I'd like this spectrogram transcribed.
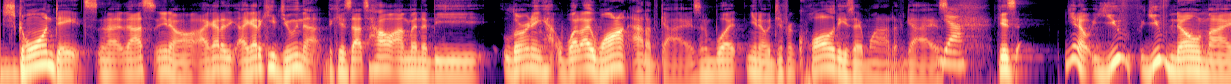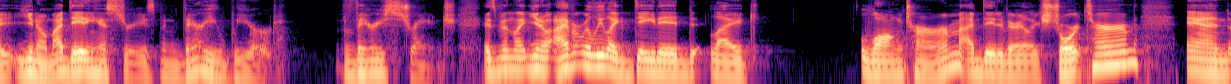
just go on dates. And I, that's you know i gotta i gotta keep doing that because that's how i'm gonna be learning what i want out of guys and what you know different qualities i want out of guys. Yeah. because you know you've you've known my you know my dating history has been very weird very strange. It's been like you know i haven't really like dated like long term. I've dated very like short term. And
